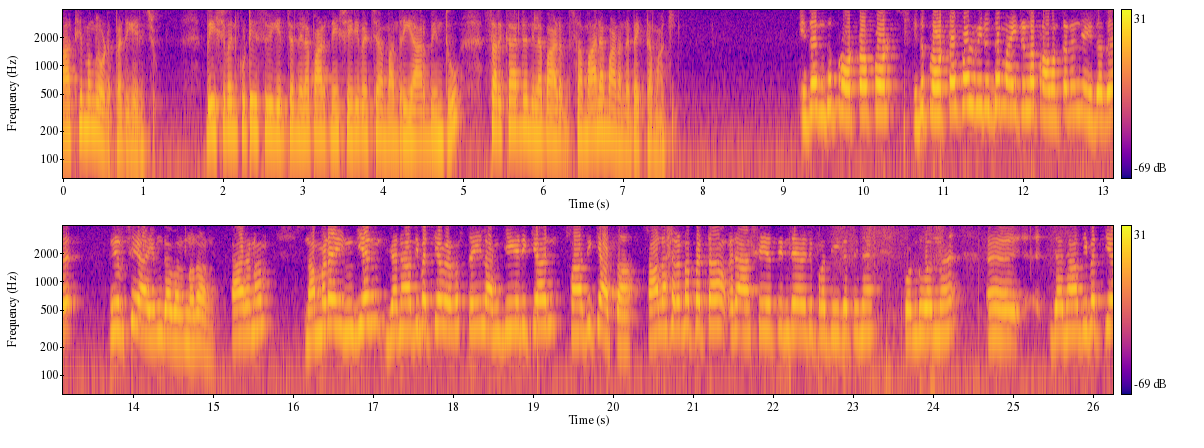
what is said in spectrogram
മാധ്യമങ്ങളോട് പ്രതികരിച്ചു. വി ശിവൻകുട്ടി സ്വീകരിച്ച നിലപാടിനെ ശരിവെച്ച മന്ത്രി ആർ ബിന്ദു സർക്കാരിന്റെ നിലപാടും സമാനമാണെന്ന് വ്യക്തമാക്കി. ഇതെന്ത് പ്രോട്ടോകോൾ? ഇത് പ്രോട്ടോകോൾ വിരുദ്ധമായിട്ടുള്ള പ്രവർത്തനം ചെയ്തത് തീർച്ചയായും ഗവർണറാണ്. കാരണം നമ്മുടെ ഇന്ത്യൻ ജനാധിപത്യ വ്യവസ്ഥയിൽ അംഗീകരിക്കാൻ സാധിക്കാത്ത കാലഹരണപ്പെട്ട ഒരാശയത്തിന്റെ ഒരു പ്രതീകത്തിന് കൊണ്ടുവന്ന് ജനാധിപത്യ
